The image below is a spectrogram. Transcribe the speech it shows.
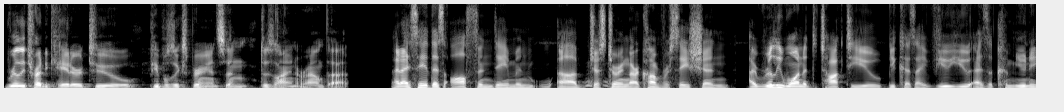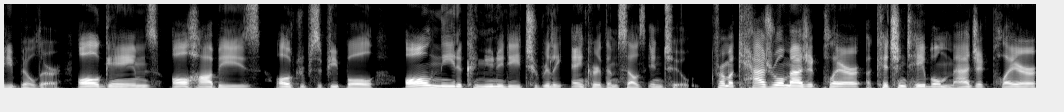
really tried to cater to people's experience and design around that. And I say this often, Damon, uh, just during our conversation. I really wanted to talk to you because I view you as a community builder. All games, all hobbies, all groups of people all need a community to really anchor themselves into. From a casual magic player, a kitchen table magic player,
